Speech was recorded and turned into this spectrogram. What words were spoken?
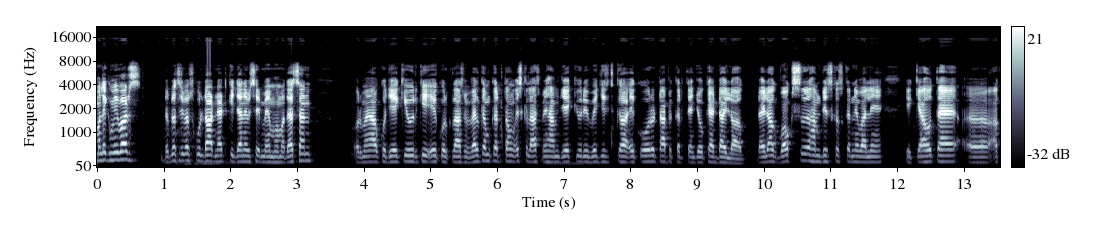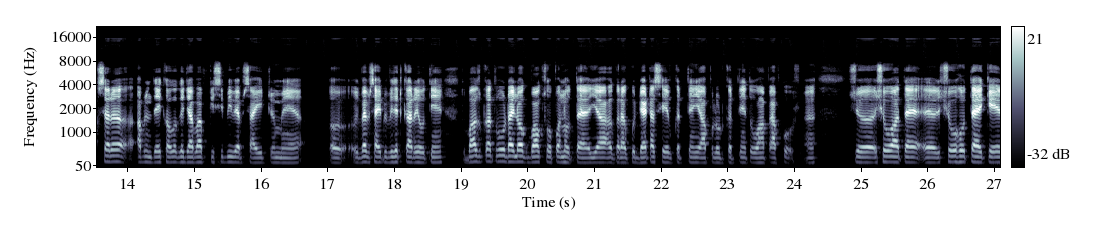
वालेकुम W three school dot net की जानब से मैं मोहम्मद हसन और मैं आपको जे क्यूरी की एक और क्लास में वेलकम करता हूँ। इस क्लास में हम जे क्यूरी वेजेस का एक और टॉपिक करते हैं जो कि डायलॉग डायलॉग बॉक्स हम डिस्कस करने वाले हैं कि क्या होता है। अक्सर आपने देखा होगा कि जब आप किसी भी वेबसाइट में वेबसाइट पे विज़िट कर रहे होते हैं तो बाज़ तो वो डायलॉग बॉक्स ओपन होता है या अगर आप कोई डाटा सेव करते हैं या अपलोड करते हैं तो वहाँ पर आपको शो आता है शो होता है कि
